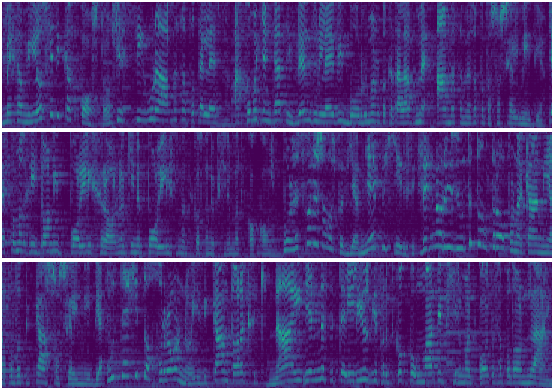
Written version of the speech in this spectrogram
με χαμηλό σχετικά κόστος και σίγουρα άμεσα αποτελέσματα. Ακόμα και αν κάτι δεν δουλεύει, μπορούμε να το καταλάβουμε άμεσα μέσα από τα social media. Και αυτό μας γλιτώνει πολύ χρόνο και είναι πολύ σημαντικό στον επιχειρηματικό κόσμο. Πολλές φορές όμως, παιδιά, μια επιχείρηση δεν γνωρίζει ούτε τον τρόπο να κάνει αποδοτικά social media, ούτε έχει το χρόνο, ειδικά αν τώρα ξεκινάει ή αν είναι σε τελείως διαφορετικό κομμάτι επιχειρηματικότητας από το online.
